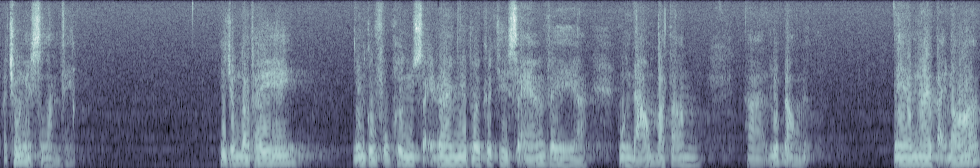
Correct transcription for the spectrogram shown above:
Và Chúa Ngài sẽ làm việc. Như chúng ta thấy những cuộc phục hưng xảy ra như tôi có chia sẻ về à, quần đảo Batam à, lúc đầu nữa. Ngày hôm nay tại đó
